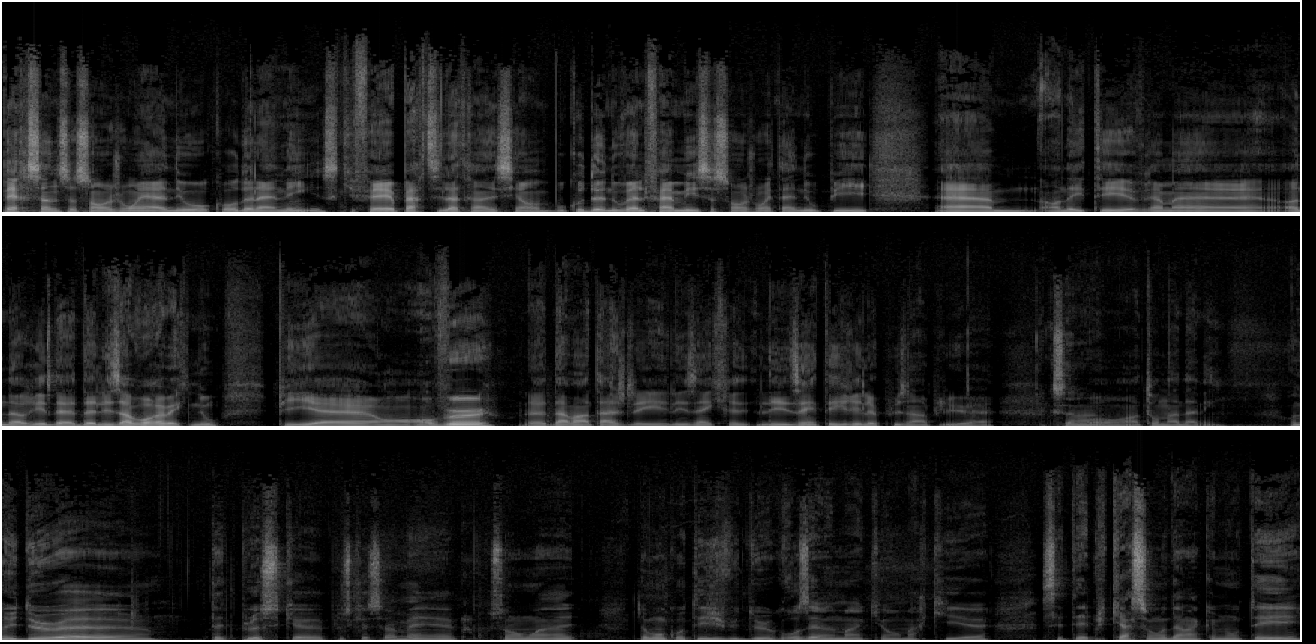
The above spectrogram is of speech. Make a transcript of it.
personnes se sont joints à nous au cours de l'année, ce qui fait partie de la transition. Beaucoup de nouvelles familles se sont jointes à nous, puis on a été vraiment honorés de, les avoir avec nous. Puis euh, on, veut davantage les, les, intégrer de plus en plus euh, en tournant d'année. On a eu deux, euh, peut-être plus que, plus que ça, mais selon moi, de mon côté, j'ai vu deux gros événements qui ont marqué cette implication dans la communauté,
